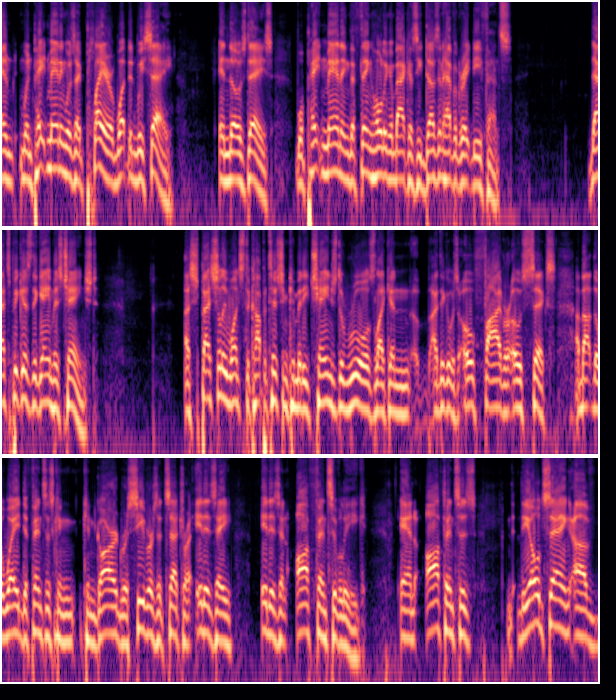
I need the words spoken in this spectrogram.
And when Peyton Manning was a player, what did we say in those days? Well, Peyton Manning, the thing holding him back is he doesn't have a great defense. That's because the game has changed. Especially once the competition committee changed the rules, like in I think it was 05 or 06, about the way defenses can can guard receivers, etc. It is a it is an offensive league, and offenses. The old saying of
